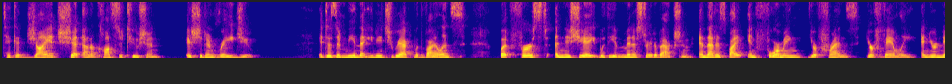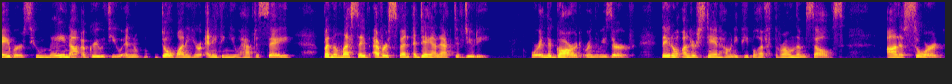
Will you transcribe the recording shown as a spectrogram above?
take a giant shit on our Constitution, it should enrage you. It doesn't mean that you need to react with violence, but first initiate with the administrative action. And that is by informing your friends, your family, and your neighbors who may not agree with you and don't want to hear anything you have to say. But unless they've ever spent a day on active duty or in the guard or in the reserve, they don't understand how many people have thrown themselves on a sword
